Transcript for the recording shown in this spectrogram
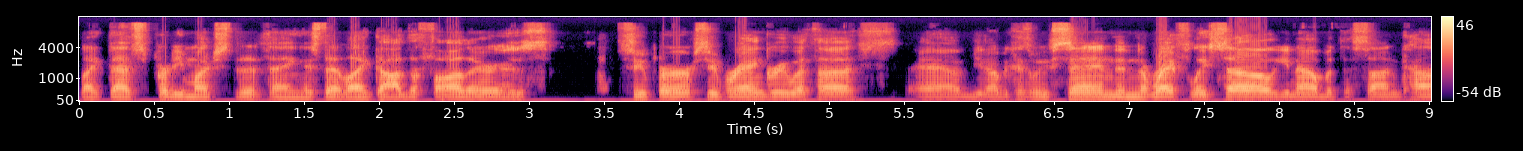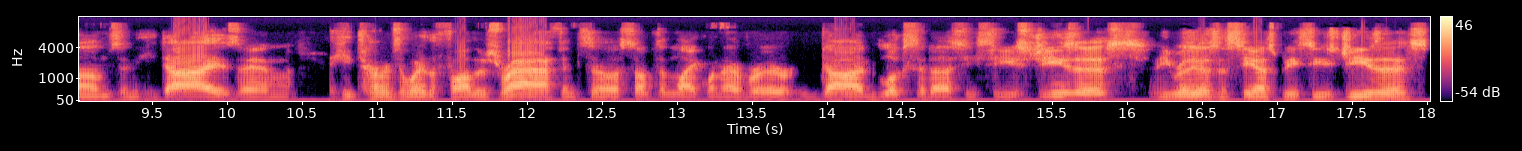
Like that's pretty much the thing is that like god the father is super super angry with us and you know because we've sinned and rightfully so you know but the son comes and he dies and he turns away the father's wrath and so something like whenever god looks at us he sees jesus. He really doesn't see us but he sees jesus.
